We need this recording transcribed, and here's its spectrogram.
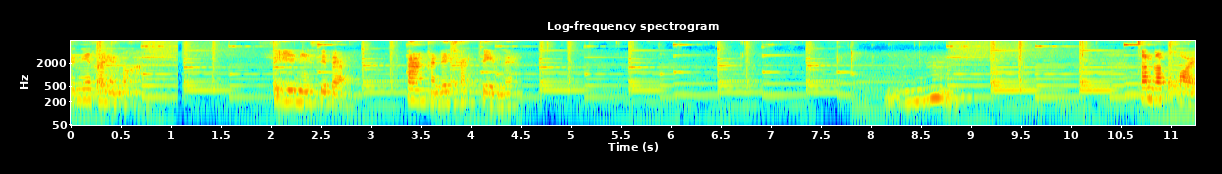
แค่นี้ใครเห็นปะคะสีนี่สิแบบต่างกันได้ชัดเจนเลยอืมสำหรับข่อย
